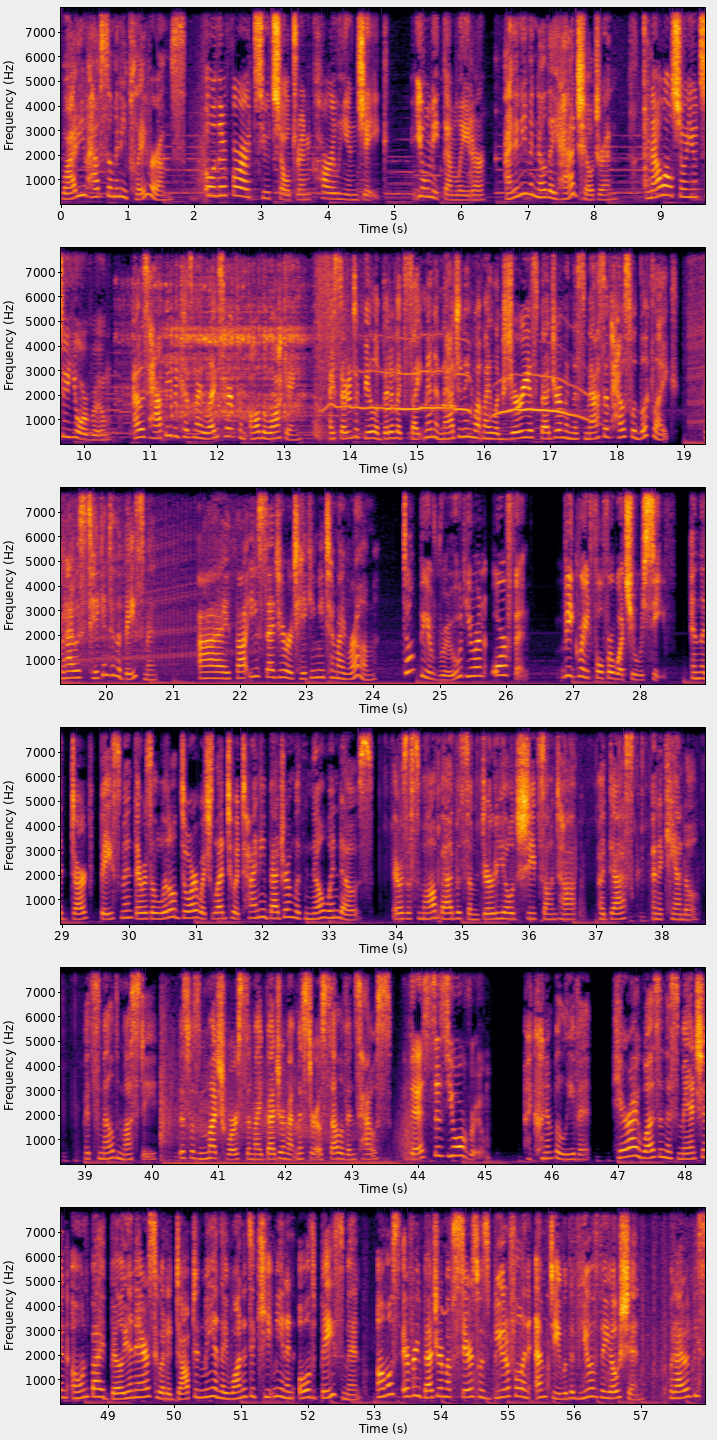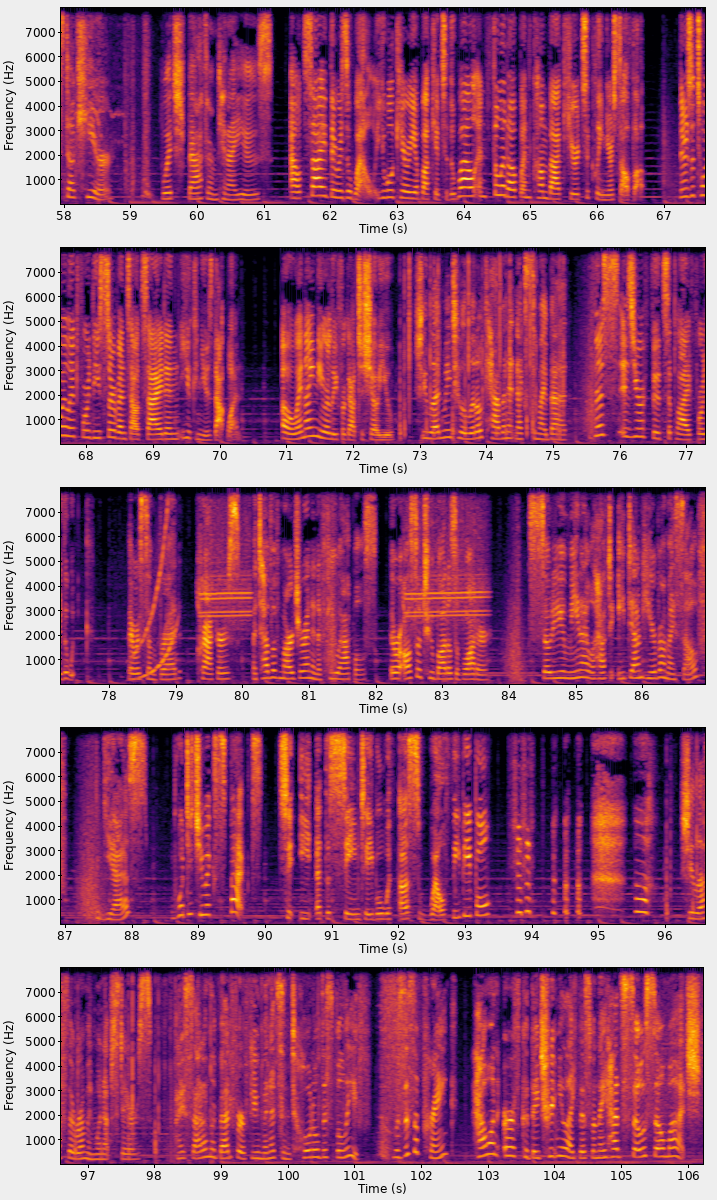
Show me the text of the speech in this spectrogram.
Why do you have so many playrooms? Oh, they're for our two children, Carly and Jake. You'll meet them later. I didn't even know they had children. Now I'll show you to your room. I was happy because my legs hurt from all the walking. I started to feel a bit of excitement imagining what my luxurious bedroom in this massive house would look like. But I was taken to the basement. I thought you said you were taking me to my room. Don't be rude, you're an orphan. Be grateful for what you receive. In the dark basement, there was a little door which led to a tiny bedroom with no windows. There was a small bed with some dirty old sheets on top, a desk, and a candle. It smelled musty. This was much worse than my bedroom at Mr. O'Sullivan's house. This is your room. I couldn't believe it. Here I was in this mansion owned by billionaires who had adopted me and they wanted to keep me in an old basement. Almost every bedroom upstairs was beautiful and empty with a view of the ocean. But I would be stuck here. Which bathroom can I use? Outside, there is a well. You will carry a bucket to the well and fill it up and come back here to clean yourself up. There's a toilet for the servants outside, and you can use that one. Oh, and I nearly forgot to show you. She led me to a little cabinet next to my bed. This is your food supply for the week. There was some bread, crackers, a tub of margarine, and a few apples. There were also two bottles of water. So, do you mean I will have to eat down here by myself? Yes? What did you expect? To eat at the same table with us wealthy people? She left the room and went upstairs. I sat on the bed for a few minutes in total disbelief. Was this a prank? How on earth could they treat me like this when they had so, so much?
